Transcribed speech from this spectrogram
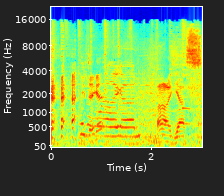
you dig it? really good. Uh, yes.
